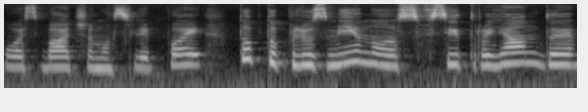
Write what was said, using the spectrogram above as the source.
Ось бачимо сліпий. Тобто плюс-мінус всі троянди,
